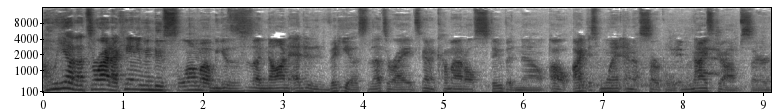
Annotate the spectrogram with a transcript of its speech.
Oh yeah, that's right. I can't even do slow-mo because this is a non-edited video, so that's right. It's gonna come out all stupid now. Oh, I just went in a circle. Nice job, sir.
